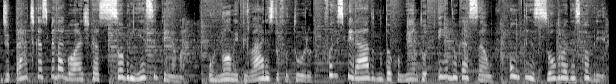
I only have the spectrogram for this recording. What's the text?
de práticas pedagógicas sobre esse tema. O nome Pilares do Futuro foi inspirado no documento Educação, um tesouro a descobrir,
